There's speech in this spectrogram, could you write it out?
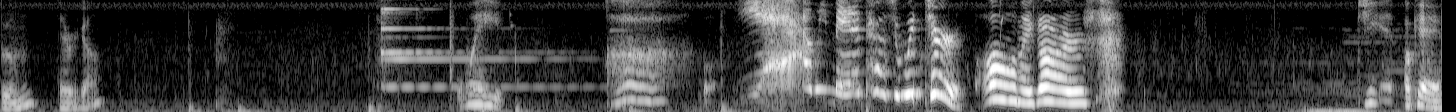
Boom, there we go. Wait. yeah, we made it past winter. Oh my gosh. Gee, okay,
